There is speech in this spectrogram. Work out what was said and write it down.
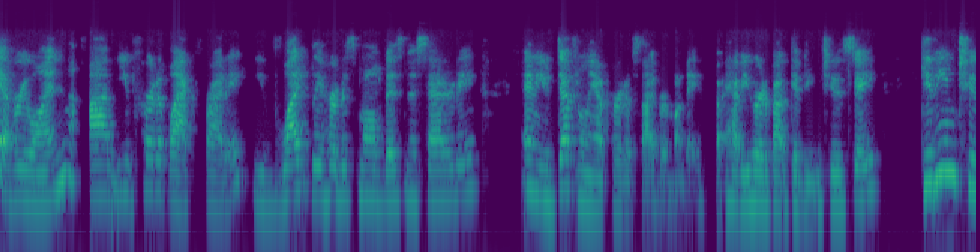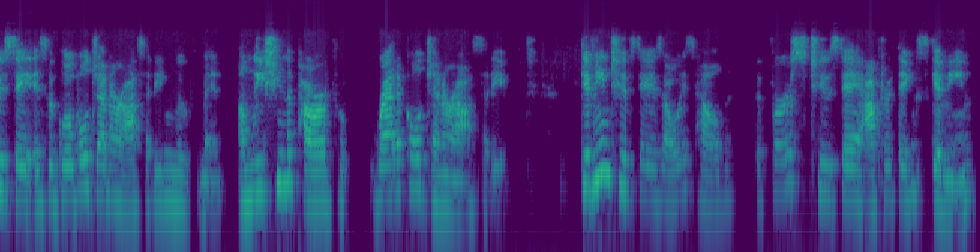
Everyone. Um, you've heard of Black Friday. You've likely heard of Small Business Saturday, and you definitely have heard of Cyber Monday. But have you heard about Giving Tuesday? Giving Tuesday is the global generosity movement, unleashing the power of radical generosity. Giving Tuesday is always held the first Tuesday after Thanksgiving.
